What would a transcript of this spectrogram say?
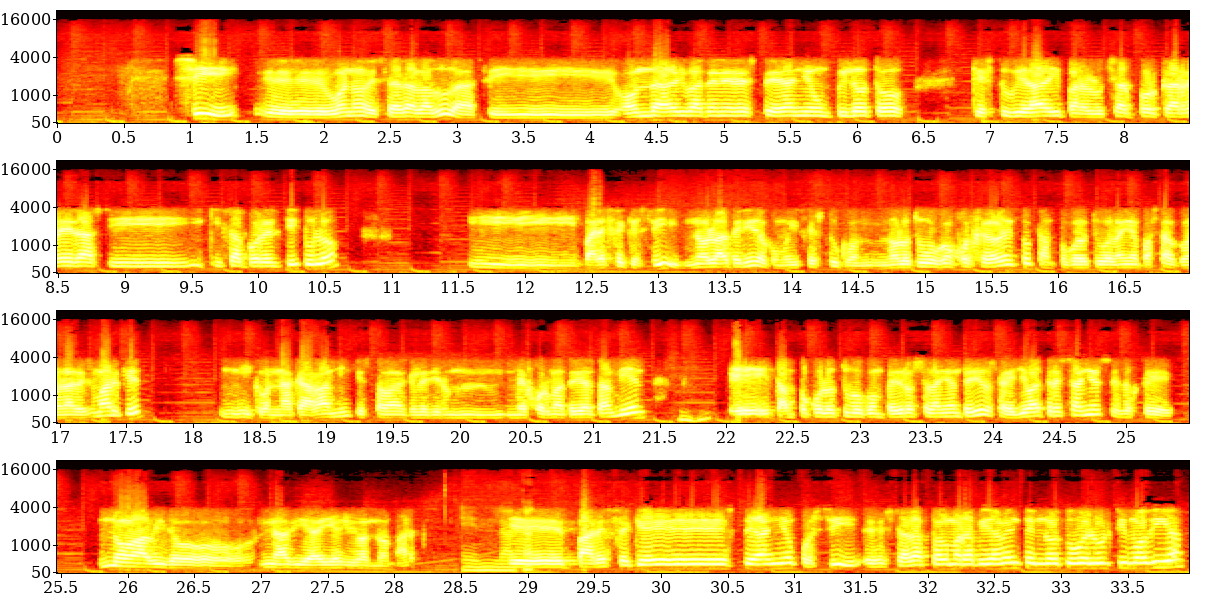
Sí, eh, bueno, esa era la duda. Si Honda iba a tener este año un piloto que estuviera ahí para luchar por carreras y, y quizá por el título, y parece que sí. No lo ha tenido, como dices tú, con, no lo tuvo con Jorge Lorenzo, tampoco lo tuvo el año pasado con Alex Márquez, ni con Nakagami, que estaba que le dieron mejor material también. Eh, tampoco lo tuvo con Pedrosa el año anterior, o sea que lleva tres años en los que no ha habido nadie ahí ayudando a Marc. Eh, parece que este año, pues sí, eh, se ha adaptado más rápidamente, no tuvo el último día,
